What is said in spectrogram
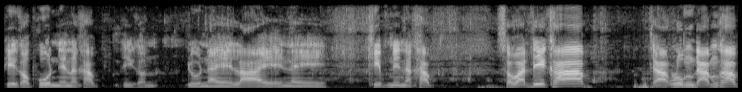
พี่เขาพูดนี่นะครับ พี่เขาอยู่ในไลน์ในคลิปนี้นะครับ สวัสดีครับ จากลุงดำครับ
